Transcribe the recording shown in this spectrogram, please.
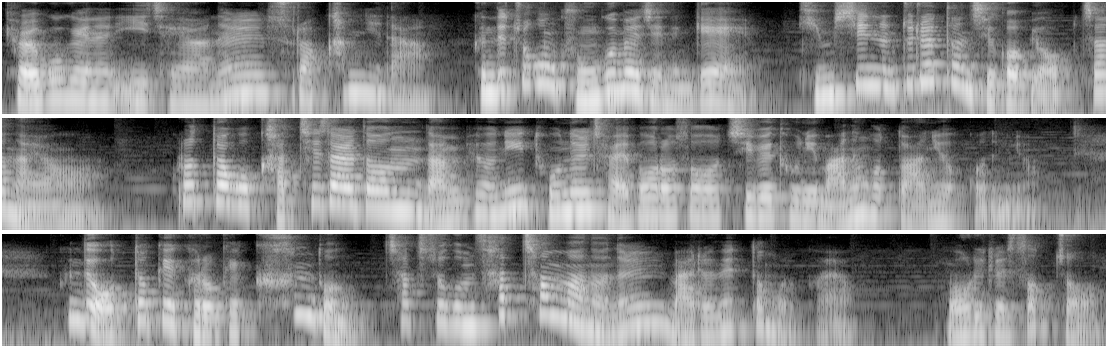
결국에는 이 제안을 수락합니다. 근데 조금 궁금해지는 게 김 씨는 뚜렷한 직업이 없잖아요. 그렇다고 같이 살던 남편이 돈을 잘 벌어서 집에 돈이 많은 것도 아니었거든요. 근데 어떻게 그렇게 큰 돈, 착수금 4천만 원을 마련했던 걸까요? 머리를 썼죠.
